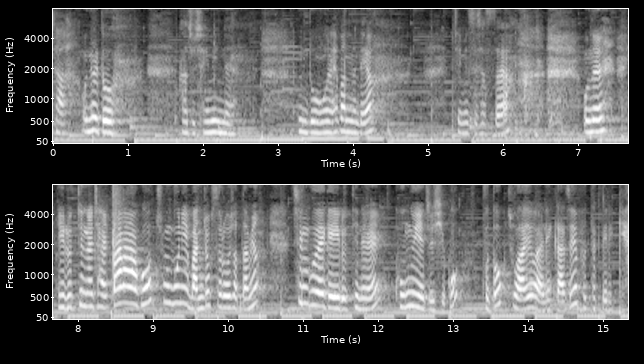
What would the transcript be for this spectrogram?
자, 오늘도 아주 재밌는 운동을 해봤는데요. 재밌으셨어요? 오늘 이 루틴을 잘 따라하고 충분히 만족스러우셨다면 친구에게 이 루틴을 공유해 주시고 구독, 좋아요, 알림까지 부탁드릴게요.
